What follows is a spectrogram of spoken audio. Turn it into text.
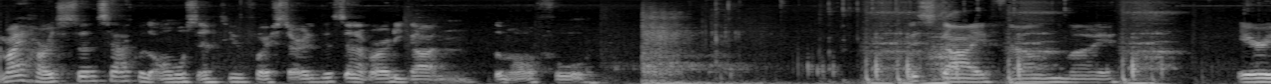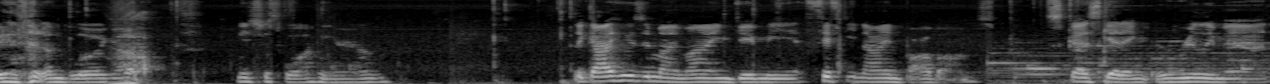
My Hearthstone stack was almost empty before I started this, and I've already gotten them all full. This guy found my area that I'm blowing up. He's just walking around. The guy who's in my mind gave me 59 bob-ombs. This guy's getting really mad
